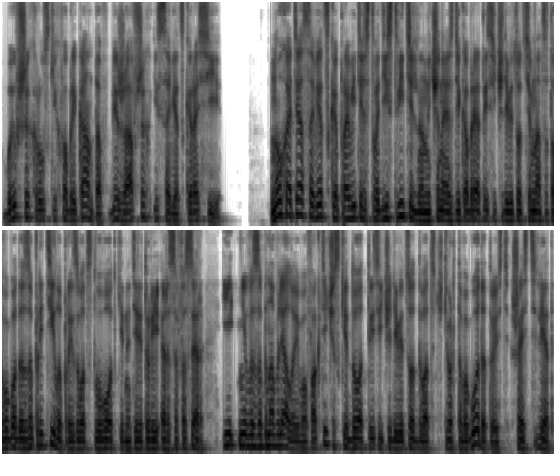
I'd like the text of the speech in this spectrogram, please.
бывших русских фабрикантов, бежавших из Советской России. Но хотя советское правительство действительно, начиная с декабря 1917 года, запретило производство водки на территории РСФСР и не возобновляло его фактически до 1924 года, то есть 6 лет,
